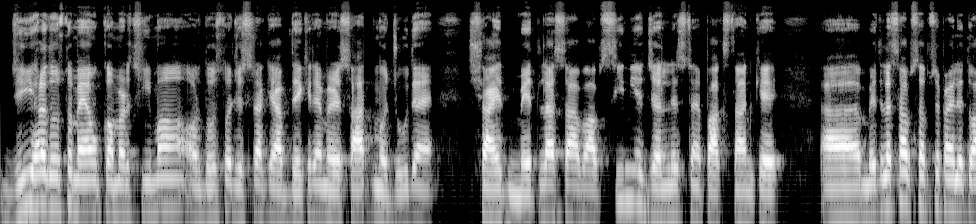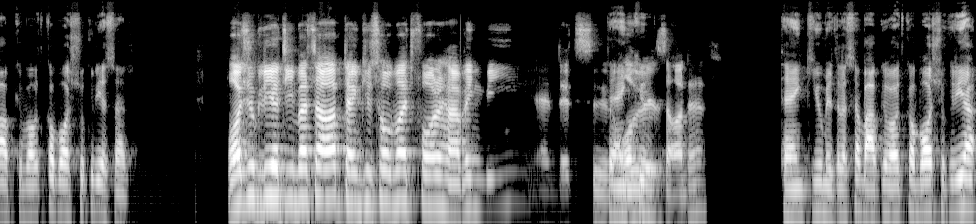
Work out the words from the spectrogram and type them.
जी, हेलो दोस्तों, मैं हूँ कमर चीमा और दोस्तों जिस तरह कि आप देख रहे हैं मेरे साथ मौजूद हैं शाहिद मेतला साहब, आप सीनियर जर्नलिस्ट हैं पाकिस्तान के। मेतला साहब सबसे पहले तो आपके वक़्त का बहुत शुक्रिया सर। बहुत शुक्रिया चीमा साहब, thank you so much for having me and it's. Always honour. Thank you Mitla साहब, आपके वक़्त का बहुत शुक्रिया।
